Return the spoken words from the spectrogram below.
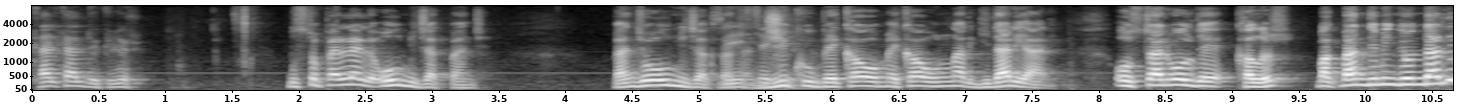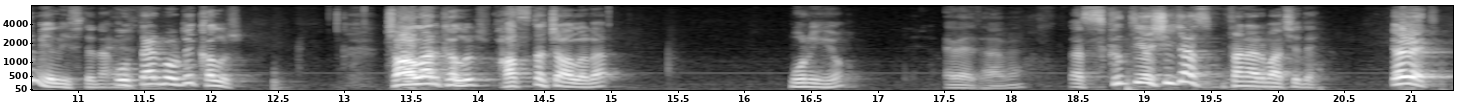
Tel tel dökülür. Bu stoperlerle olmayacak bence. Bence olmayacak zaten. Değişecek Ciku, Bekao, Mekao onlar gider yani. Osterwolde kalır. Bak ben demin gönderdim ya listeden. Osterwolde kalır. Çağlar kalır. Hasta Çağlar'a. Mourinho. Evet abi. Ya sıkıntı yaşayacağız Fenerbahçe'de. Evet.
